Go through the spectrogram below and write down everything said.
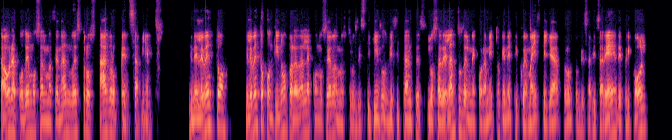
ahora podemos almacenar nuestros agropensamientos. En el evento el evento continuó para darle a conocer a nuestros distinguidos visitantes los adelantos del mejoramiento genético de maíz que ya pronto les avisaré, de frijol,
